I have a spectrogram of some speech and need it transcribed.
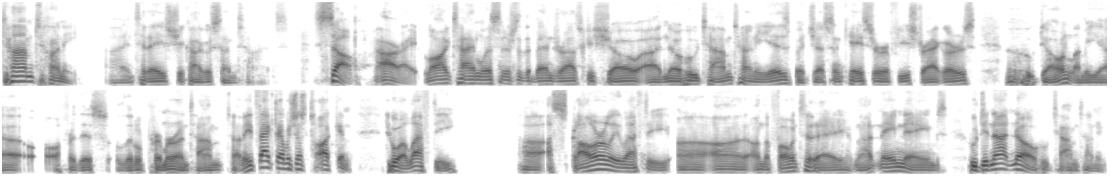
Tom Tunney uh, in today's Chicago Sun Times. So, all right, longtime listeners of the Ben Joravsky Show uh, know who Tom Tunney is, but just in case there are a few stragglers who don't, let me uh, offer this little primer on Tom Tunney. In fact, I was just talking to a lefty, uh, a scholarly lefty on, on the phone today, not name names, who did not know who Tom Tunney.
